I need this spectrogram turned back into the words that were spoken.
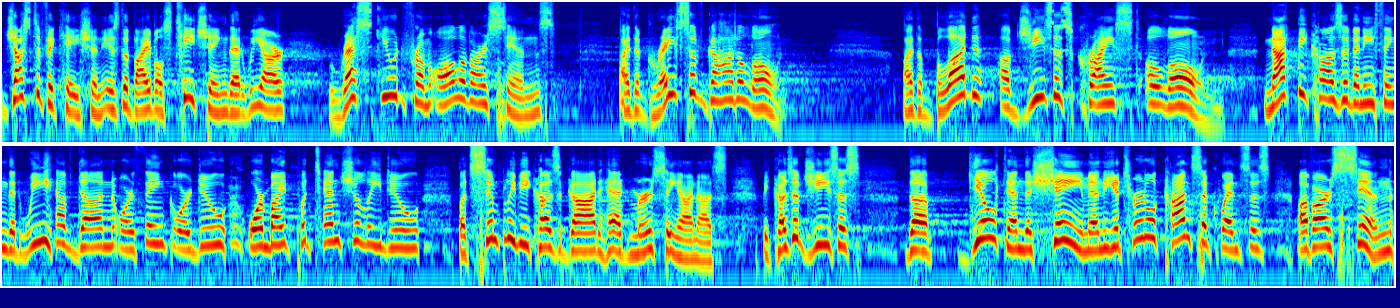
justification is the Bible's teaching that we are rescued from all of our sins by the grace of God alone by the blood of Jesus Christ alone, not because of anything that we have done or think or do or might potentially do, but simply because God had mercy on us. Because of Jesus, the guilt and the shame and the eternal consequences of our sin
